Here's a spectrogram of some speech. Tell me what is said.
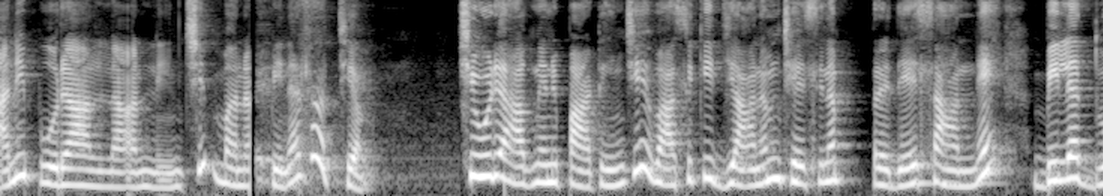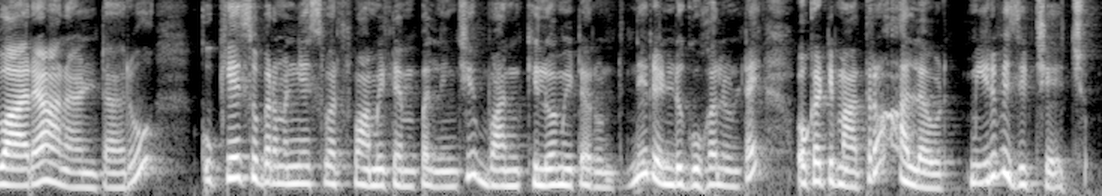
అని పురాణాల నుంచి మన పిన సత్యం. శివుడి ఆజ్ఞని పాటించి వాసుకి ధ్యానం చేసిన ప్రదేశాన్నే బిలద్వార అని అంటారు. కుకే సుబ్రహ్మణ్యేశ్వర స్వామి టెంపుల్ నుంచి వన్ కిలోమీటర్ ఉంటుంది. రెండు గుహలు ఉంటాయి. ఒకటి మాత్రం అలౌడ్. మీరు విజిట్ చేయొచ్చు.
